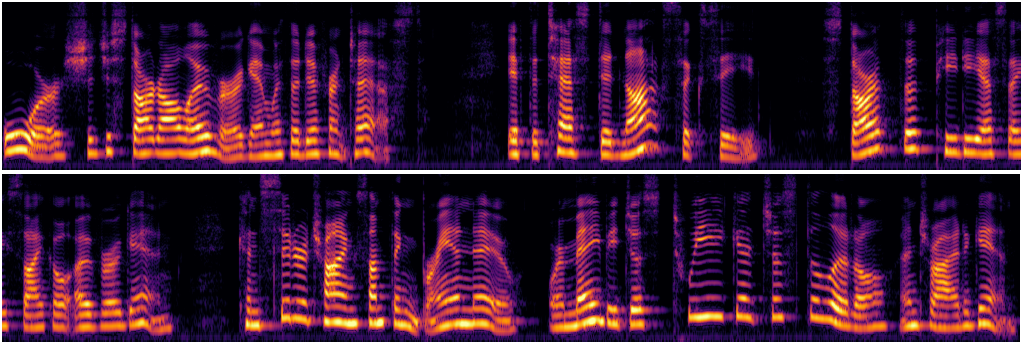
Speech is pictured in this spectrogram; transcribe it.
or should you start all over again with a different test? If the test did not succeed, start the PDSA cycle over again. Consider trying something brand new, or maybe just tweak it just a little and try it again,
